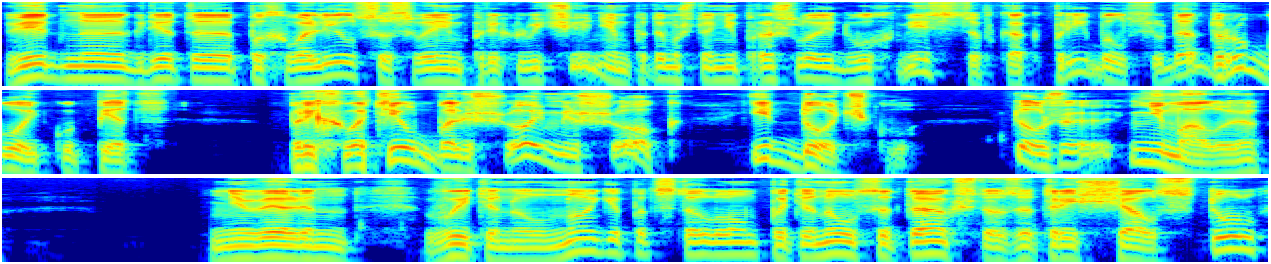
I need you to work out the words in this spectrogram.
Видно, где-то похвалился своим приключением, потому что не прошло и двух месяцев, как прибыл сюда другой купец. Прихватил большой мешок и дочку — тоже немалую. Невелин вытянул ноги под столом, потянулся так, что затрещал стул.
